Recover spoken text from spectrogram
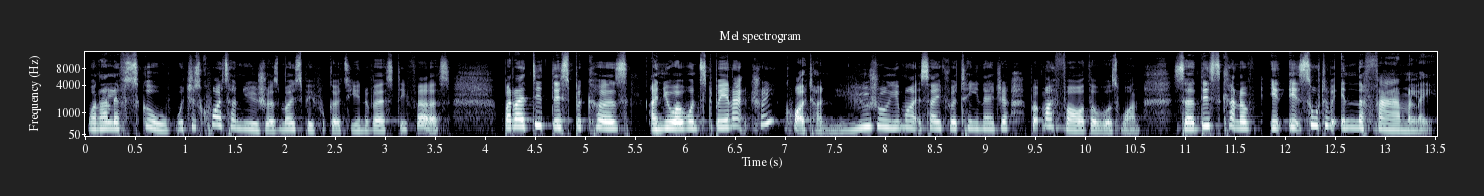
when I left school, which is quite unusual as most people go to university first. But I did this because I knew I wanted to be an actuary. Quite unusual, you might say, for a teenager, but my father was one. So this kind of, it, it's sort of in the family.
